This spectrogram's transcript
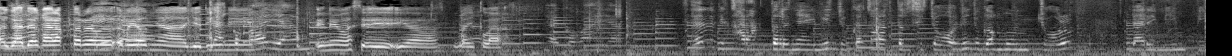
nggak ada karakter real- Iya. realnya. Jadi ini kebayang ini masih ya baiklah. nggak kebayang saya lebih karakternya ini juga karakter si cowok ini juga muncul dari mimpi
